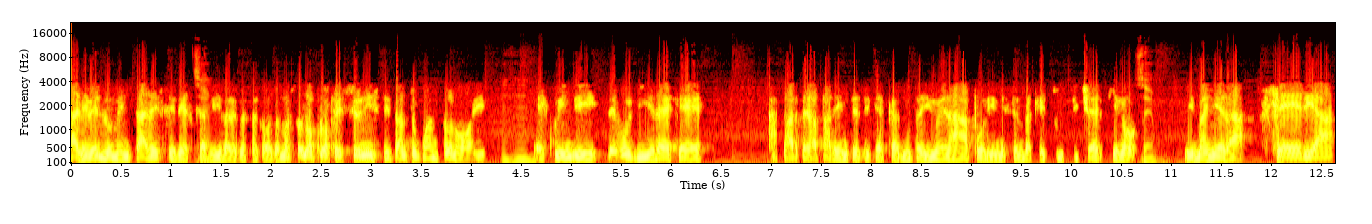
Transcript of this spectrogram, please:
a livello mentale si riesca sì. a vivere questa cosa, ma sono professionisti tanto quanto noi uh-huh. e quindi devo dire che a parte la parentesi che è accaduta a Juve Napoli, mi sembra che tutti cerchino sì. in maniera seria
